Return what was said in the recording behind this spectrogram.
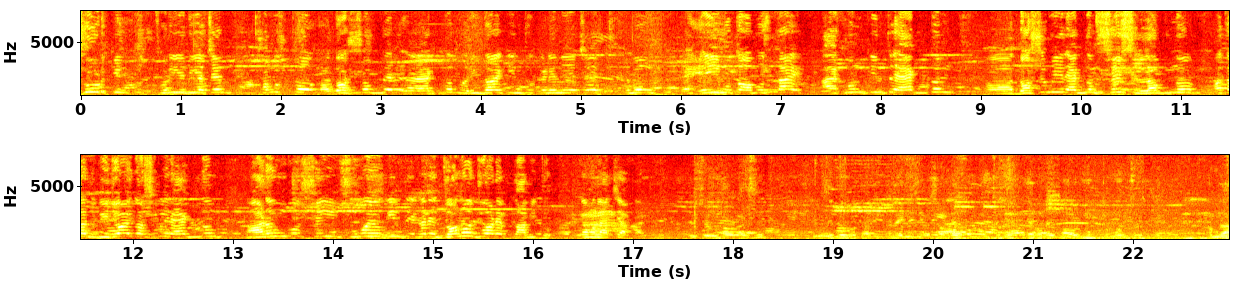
সুর কিন্তু ছড়িয়ে দিয়েছেন। সমস্ত দর্শকদের একদম হৃদয় কিন্তু কেড়ে নিয়েছে এবং এই মতো অবস্থায় এখন কিন্তু একদম দশমীর একদম শেষ লগ্ন অর্থাৎ বিজয় দশমীর একদম আরম্ভ সেই সময়ও কিন্তু এখানে জনজোয়ারে প্লাবিত। কেমন লাগছে আপনার? ভীষণ ভালো লাগছে। এই বাউল মুক্ত মঞ্চ আমরা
